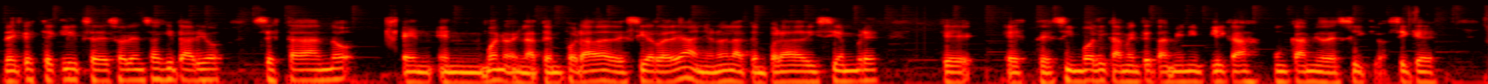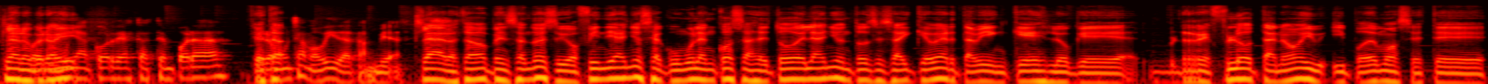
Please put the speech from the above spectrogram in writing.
de que este eclipse de Sol en Sagitario se está dando en, bueno, en la temporada de cierre de año, ¿no? en la temporada de diciembre, que este, simbólicamente también implica un cambio de ciclo. Así que Claro, pero ahí. Muy acorde a estas temporadas, pero mucha movida también. Claro, estaba pensando eso. Digo, fin de año se acumulan cosas de todo el año, entonces hay que ver también qué es lo que reflota, ¿no? Y, podemos este,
